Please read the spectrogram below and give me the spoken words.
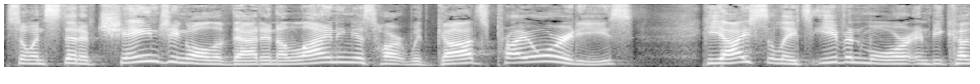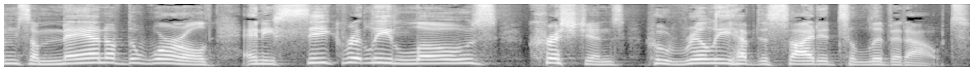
so instead of changing all of that and aligning his heart with God's priorities, he isolates even more and becomes a man of the world, and he secretly loathes Christians who really have decided to live it out.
